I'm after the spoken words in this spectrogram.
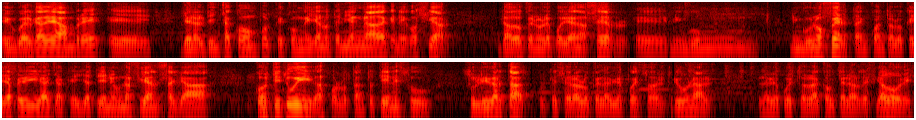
en huelga de hambre eh, Geraldine Chacón, porque con ella no tenían nada que negociar, dado que no le podían hacer eh, ningún, ninguna oferta en cuanto a lo que ella pedía, ya que ella tiene una fianza ya constituida, por lo tanto tiene su, su libertad, porque eso era lo que le había puesto el tribunal, le había puesto la cautelar de fiadores,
